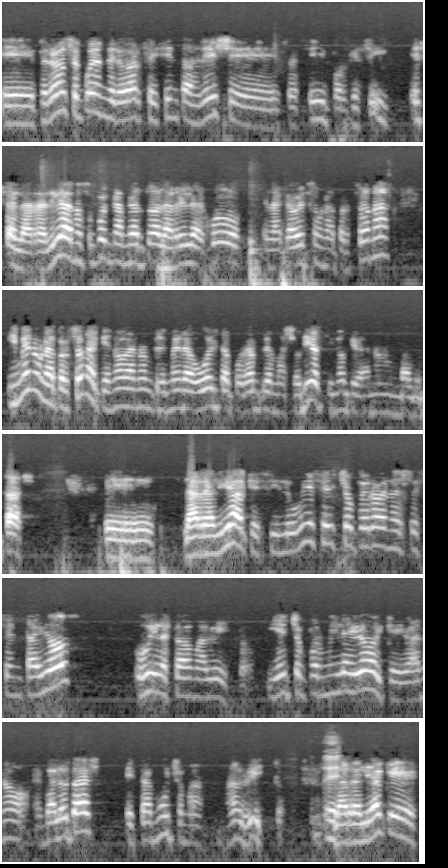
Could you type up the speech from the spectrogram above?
Eh, pero no se pueden derogar 600 leyes así porque sí. Esa es la realidad. No se pueden cambiar todas las reglas del juego en la cabeza de una persona, y menos una persona que no ganó en primera vuelta por amplia mayoría, sino que ganó en un balotaje. Eh, la realidad que si lo hubiese hecho pero en el 62 hubiera estado mal visto. Y hecho por Milei hoy, que ganó en balotaje, está mucho más mal visto. Eh. La realidad que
